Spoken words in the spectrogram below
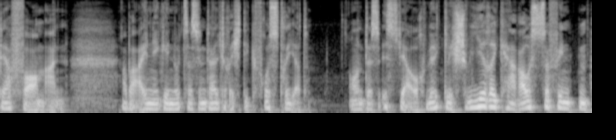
der Form an. Aber einige Nutzer sind halt richtig frustriert. Und es ist ja auch wirklich schwierig herauszufinden,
